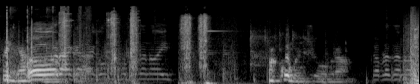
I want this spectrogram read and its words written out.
Poi cazzo, Oh raga, raga, sopra da noi! Ma come sopra? Sopra da noi!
